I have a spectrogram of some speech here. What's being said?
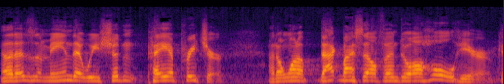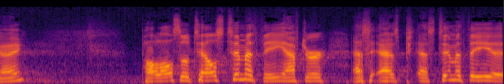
Now, that doesn't mean that we shouldn't pay a preacher. I don't want to back myself into a hole here, okay? Paul also tells Timothy, after, as, as, as Timothy, uh,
